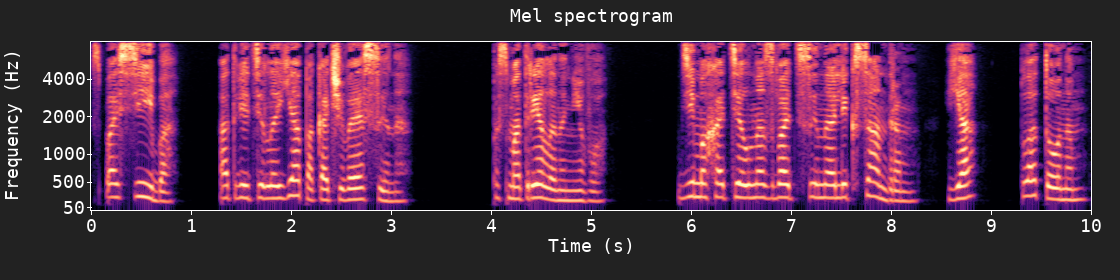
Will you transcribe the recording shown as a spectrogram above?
«Спасибо», — ответила я, покачивая сына. Посмотрела на него. Дима хотел назвать сына Александром, я — Платоном.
